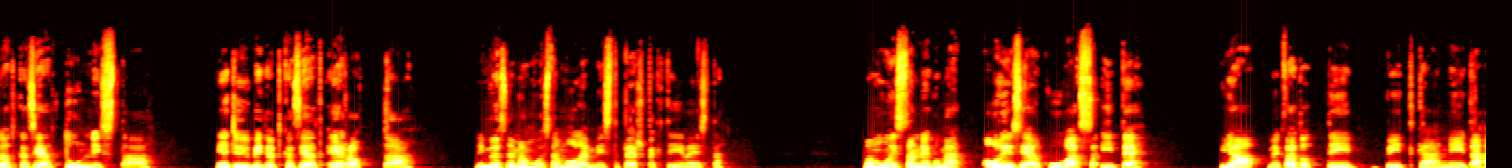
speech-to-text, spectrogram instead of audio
jotka sieltä tunnistaa, ne tyypit, jotka sieltä erottaa, niin myös nämä muistan molemmista perspektiiveistä. Mä muistan ne, kun mä olin siellä kuvassa itse ja me katsottiin pitkään niitä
